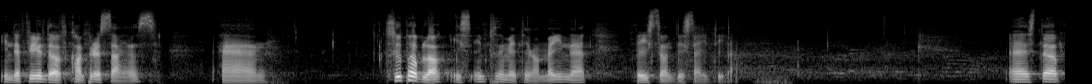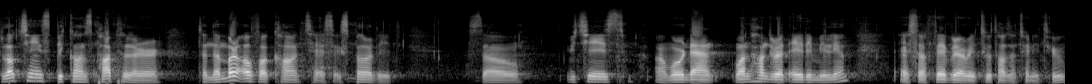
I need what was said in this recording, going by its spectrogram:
in the field of computer science. And Superblock is implementing a mainnet based on this idea. As the blockchain becomes popular, the number of accounts has exploded. So, which is uh, more than 180 million as of February 2022.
